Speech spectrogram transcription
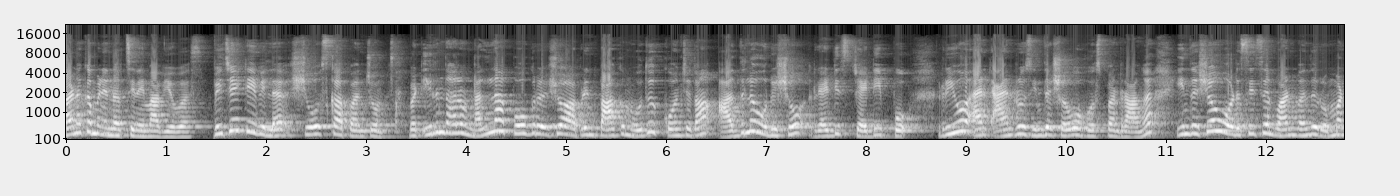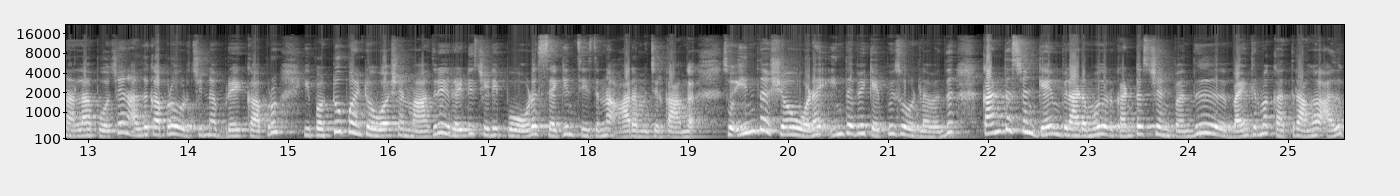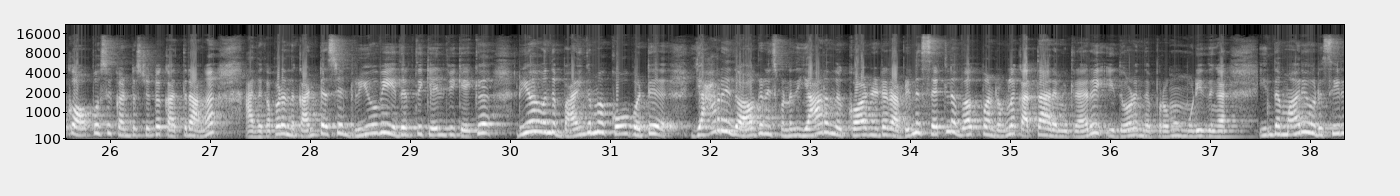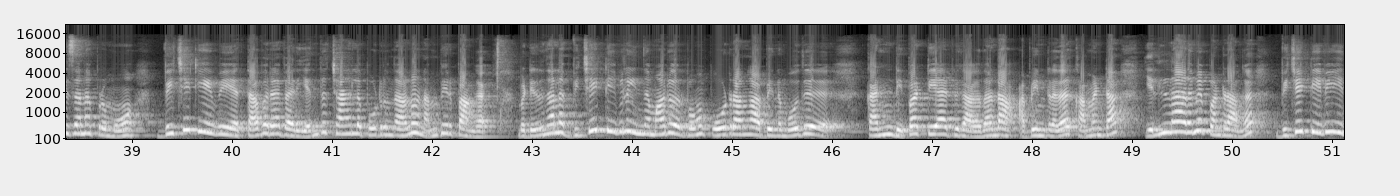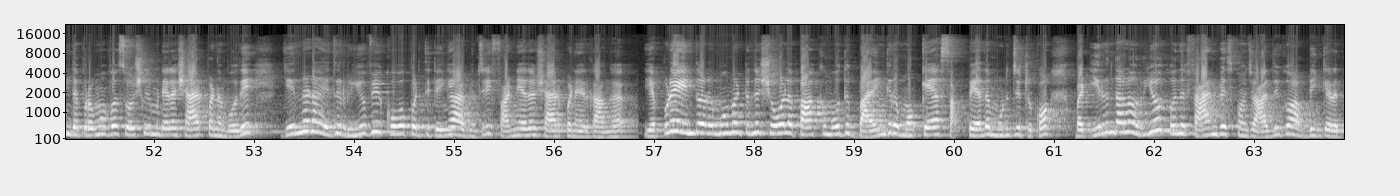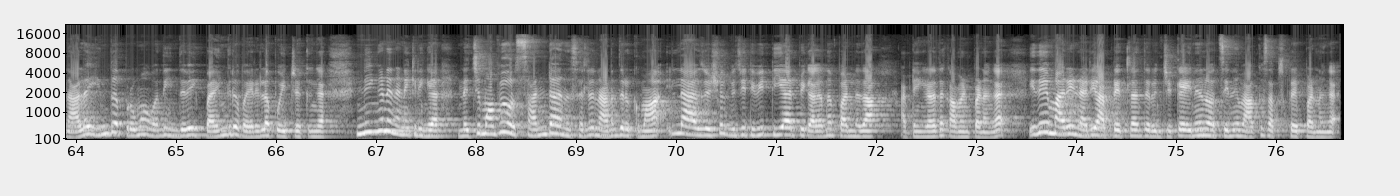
வணக்கம் என்ன cinema viewers Vijay டிவியில் ஷோஸ்கா பஞ்சம். பட் இருந்தாலும் நல்லா போகிற ஷோ அப்படின்னு பார்க்கும்போது கொஞ்சம் தான் அதில் ஒரு ஷோ ரெடி ஸ்டெடி போ. ரியோ அண்ட் ஆண்ட்ரூஸ் இந்த ஷோவை ஹோஸ்ட் பண்ணுறாங்க இந்த ஷோவோட சீசன் ஒன் வந்து ரொம்ப நல்லா போச்சு. அண்ட் அதுக்கப்புறம் ஒரு சின்ன பிரேக் அப்புறம் இப்போ டூ பாயிண்ட் டூ வேர்ஷன் மாதிரி ரெடி ஸ்டெடி போவோட செகண்ட் சீசன் ஆரம்பிச்சிருக்காங்க. ஸோ இந்த ஷோவோட இந்த வீக் எபிசோடில் வந்து கண்டஸ்டன்ட் கேம் விளையாடும் போது ஒரு கண்டஸ்டன்ட் வந்து பயங்கரமாக கத்துறாங்க. அதுக்கு ஆப்போசிட் கண்டஸ்டண்ட்டும் கத்துறாங்க. அதுக்கப்புறம் அந்த கண்டஸ்டன்ட் ரியோவே எதிர்த்து கேள்வி கேட்க ரியோ வந்து பயங்கரமாக கோவப்பட்டு யார் இதை ஆர்கனைஸ் பண்ணது? யார் அந்த கோஆர்டினேட்டர் அப்படின்னு செட்டில் ஒர்க் பண்ணுறவங்கள கத்த ஆரம்பிக்கிறாரு. இதோட இந்த ப்ரோமோ முடியுதுங்க. இந்த மாதிரி ஒரு சீரியஸான ப்ரோமோ விஜய் டிவியை தவிர வேறு எந்த சேனலில் போட்டிருந்தாலும் நம்பியிருப்பாங்க. பட் இருந்தாலும் விஜய் டிவியில் இந்த மாதிரி ஒரு ப்ரோமோ போடுறாங்க அப்படின்னும் போது கண்டிப்பாக டிஆர்பிக்காக தான்டா அப்படின்றத கமெண்ட்டாக எல்லாருமே பண்ணுறாங்க விஜய் டிவி இந்த ப்ரோமோவை சோஷியல் மீடியாவில் ஷேர் பண்ணும்போதே என்னடா இது ரியோவே கோவப்படுத்திட்டீங்க அப்படின்னு சொல்லி ஃபன்னியாக தான் ஷேர் பண்ணியிருக்காங்க. எப்படியோ இந்த ஒரு மூமெண்ட் வந்து ஷோவில் பார்க்கும்போது பயங்கர மொக்க மொக்கையாக சப்பையாக தான் முடிஞ்சிட்ருக்கோம் பட் இருந்தாலும் ரியோக்கு வந்து ஃபேன் பேஸ் கொஞ்சம் அதிகம் அப்படிங்கிறதுனால இந்த ப்ரோமோ வந்து இந்த வீக் பயங்கர வைரலாக போயிட்டுருக்குங்க. நீங்கள் நீங்க என்ன நினைக்கிறீங்க? நிஜமாவே ஒரு சண்டை அந்த செட்டில் நடந்திருக்குமா? இல்லை ஆஸ் யூஷுவல் விஜய் டிவி டிஆர்பிக்காக தான் பண்ணுதா? அப்படிங்கிறத கமெண்ட் பண்ணுங்க. இதே மாதிரி நிறைய அப்டேட்ஸ்லாம் தெரிஞ்சுக்க இன்னும் சினிமாவுக்கு சப்ஸ்கிரைப் பண்ணுங்க.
